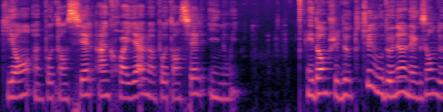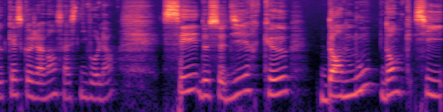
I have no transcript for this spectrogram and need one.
qui ont un potentiel incroyable, un potentiel inouï. Et donc, je vais tout de suite vous donner un exemple de qu'est-ce que j'avance à ce niveau-là. C'est de se dire que dans nous, donc s'il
